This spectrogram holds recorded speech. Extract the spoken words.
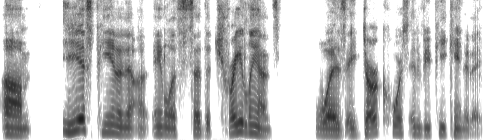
Um, ESPN and analysts said that Trey Lance was a dark horse MVP candidate.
